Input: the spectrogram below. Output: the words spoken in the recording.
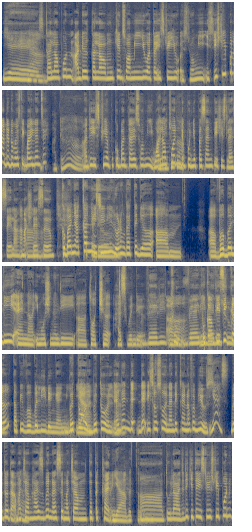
Yes. Ya. Kalau pun ada kalau mungkin suami you atau isteri you, eh, suami isteri pun ada domestic violence eh. Ada. Ada isteri yang pukul bantai suami. Walaupun dia punya percentage is lesser lah, much Ah, ah. lesser. Kebanyakan di Ada. sini orang kata dia um, uh, verbally and uh, emotionally uh, tortured husband dia. Very true, Ah, very Bukan very physical true. tapi verbally dengan Betul, yeah. betul. Yeah. And then that, that is also another kind of abuse. Yes. Betul tak? Yeah. Macam husband rasa macam tertekan. Ya, betul. Ah, itulah. Jadi kita isteri-isteri pun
